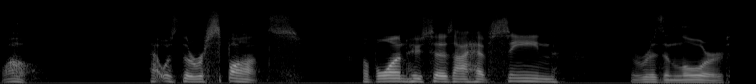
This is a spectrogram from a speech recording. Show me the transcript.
Whoa. That was the response of one who says, I have seen the risen Lord.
